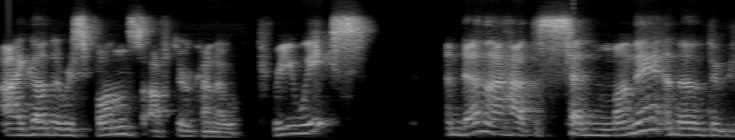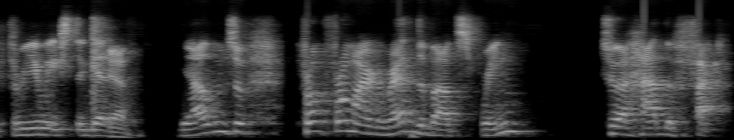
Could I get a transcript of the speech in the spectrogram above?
I got a response after kind of three weeks, and then I had to send money, and then it took three weeks to get. Yeah the album. So from from I read about Spring to I had the fact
